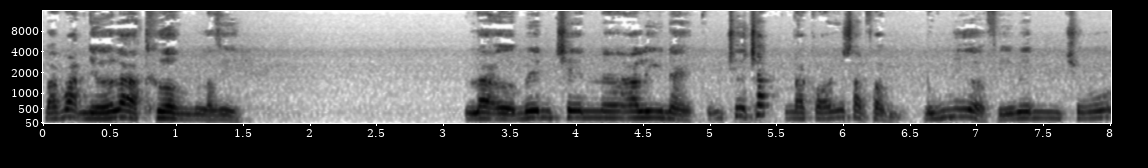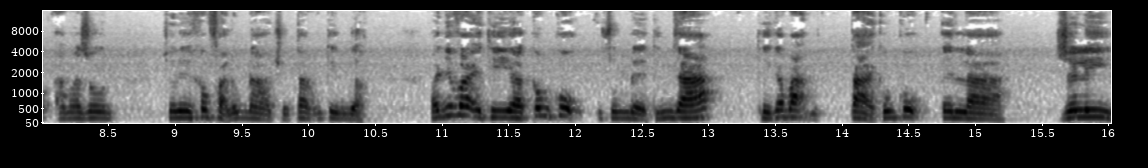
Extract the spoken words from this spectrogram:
và các bạn nhớ là thường là gì? Là ở bên trên ờ, Ali này cũng chưa chắc đã có những sản phẩm đúng như ở phía bên chỗ Amazon, cho nên không phải lúc nào chúng ta cũng tìm được. Và như vậy thì ờ, công cụ dùng để tính giá thì các bạn tải công cụ tên là Jelly.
